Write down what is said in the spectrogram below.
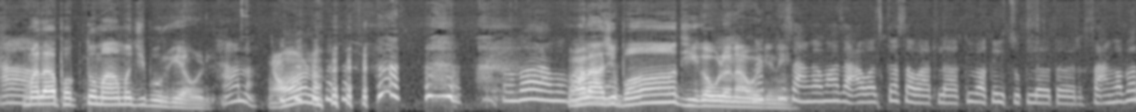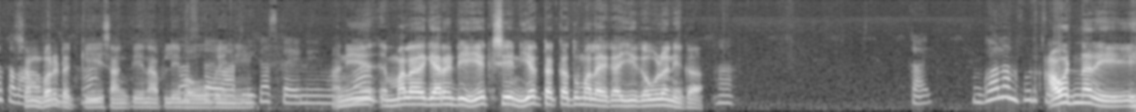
हा. मला फक्त मामाची पोरगी आवडली. हा ना. हो ना. मला अजिबात ही गवळण आवडली नाही सांगा माझा आवाज कसा वाटला किंवा काही चुकलं तर सांगा बर का शंभर. टक्के सांगते ना आपले भाऊ बहिणी. वाटली कस काय नाही मग. आणि मला गॅरंटी एकशे एक टक्का तुम्हाला आहे का ही गवळण आहे का. काय? पुढचं? आवडणार आहे.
